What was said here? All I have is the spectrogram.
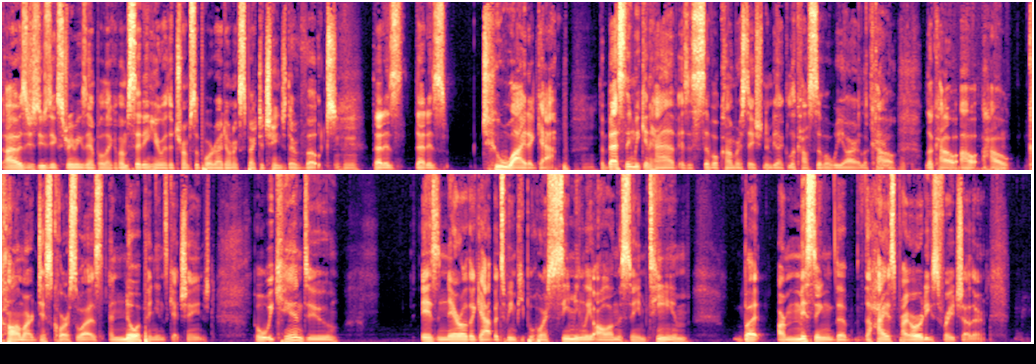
I always just use the extreme example. Like if I'm sitting here with a Trump supporter, I don't expect to change their vote. Mm-hmm. That is that is too wide a gap. Mm-hmm. The best thing we can have is a civil conversation and be like, look how civil we are. Look how look how how how calm our discourse was, and no opinions get changed. But what we can do is narrow the gap between people who are seemingly all on the same team, but are missing the the highest priorities for each other.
